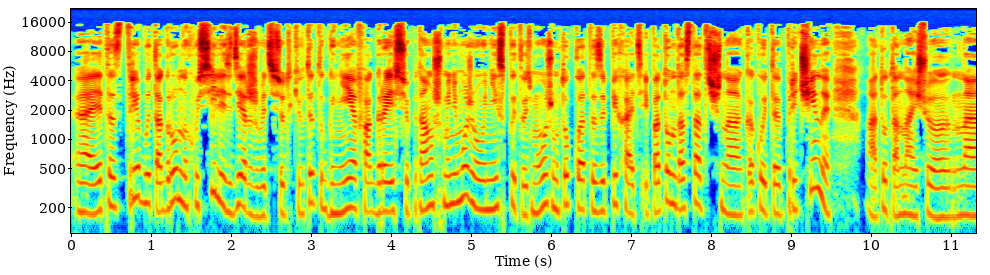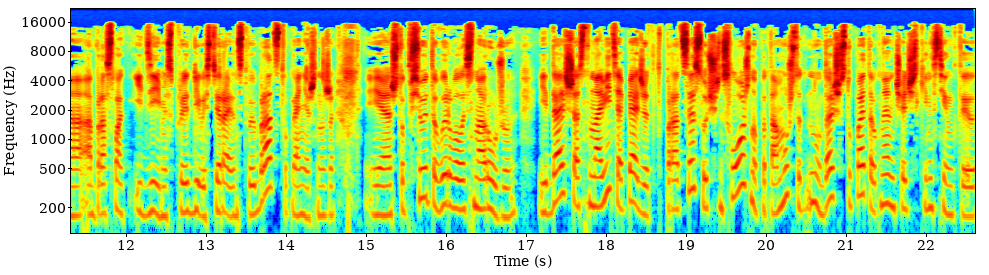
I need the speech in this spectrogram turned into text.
э, это требует огромных усилий сдерживать все-таки вот эту гнев, агрессию, потому что мы не можем его не испытывать, мы можем только куда-то запихать. И потом достаточно какой-то причины, а тут она еще обросла идеями справедливости, равенства и братства, конечно же, чтобы все это вырвалось наружу. И дальше остановить, опять же, этот процесс очень сложно, потому что ну, дальше вступают обыкновенно человеческие инстинкты,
